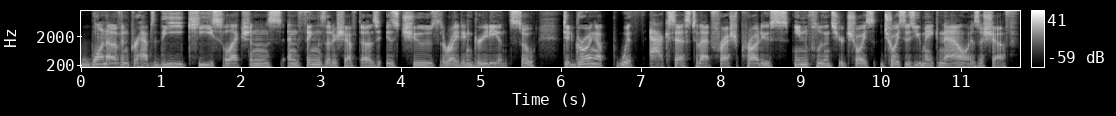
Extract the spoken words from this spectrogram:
one of and perhaps the key selections and things that a chef does is choose the right ingredients. So, did growing up with access to that fresh produce influence your choice choices you make now as a chef?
